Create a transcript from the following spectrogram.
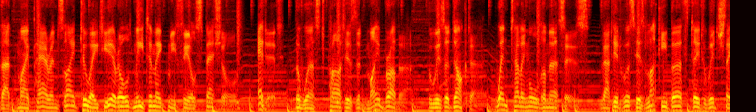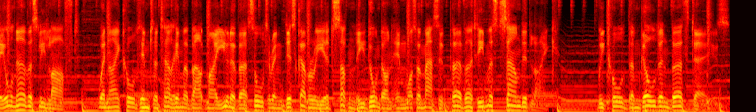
that my parents lied to 8 year old me to make me feel special. Edit. The worst part is that my brother, who is a doctor, went telling all the nurses that it was his lucky birthday to which they all nervously laughed. When I called him to tell him about my universe altering discovery it suddenly dawned on him what a massive pervert he must sounded like. We called them golden birthdays.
